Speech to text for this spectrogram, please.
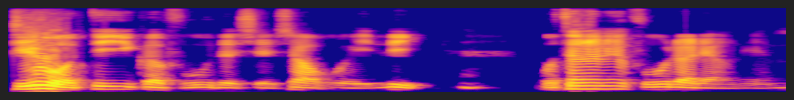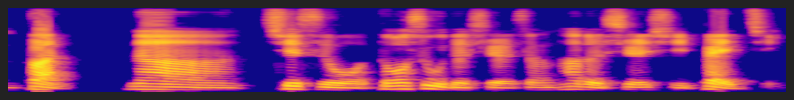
举我第一个服务的学校为例，我在那边服务了两年半。那其实我多数的学生，他的学习背景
